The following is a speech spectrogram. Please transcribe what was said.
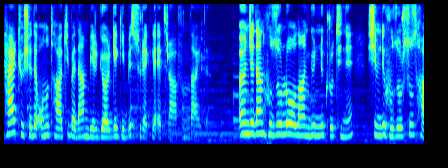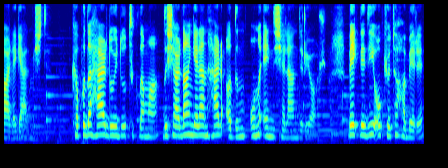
her köşede onu takip eden bir gölge gibi sürekli etrafındaydı. Önceden huzurlu olan günlük rutini şimdi huzursuz hale gelmişti. Kapıda her duyduğu tıklama, dışarıdan gelen her adım onu endişelendiriyor. Beklediği o kötü haberi,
